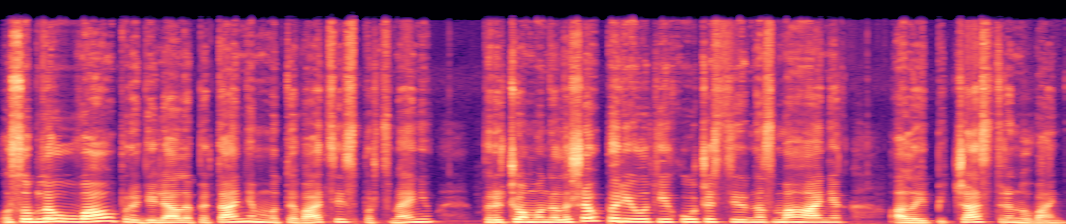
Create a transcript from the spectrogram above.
Особливу увагу приділяли питанням мотивації спортсменів, причому не лише в період їх участі на змаганнях, але й під час тренувань.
